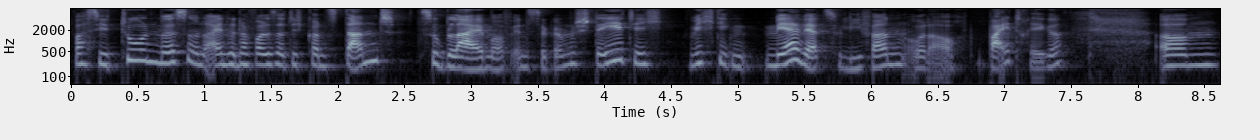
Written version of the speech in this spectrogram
was sie tun müssen und eine davon ist natürlich konstant zu bleiben auf Instagram stetig wichtigen Mehrwert zu liefern oder auch Beiträge. Ähm,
